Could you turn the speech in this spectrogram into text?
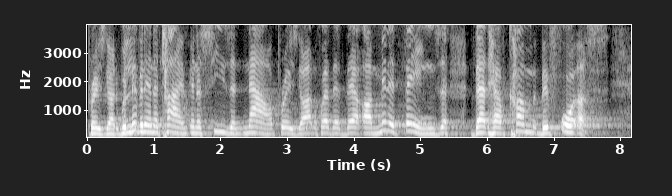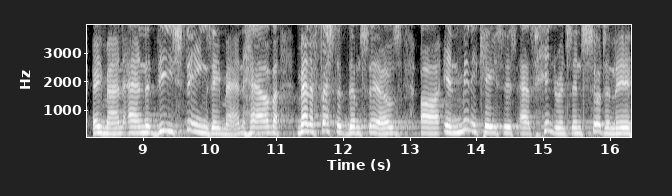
Praise God. We're living in a time, in a season now, praise God, where there are many things that have come before us. Amen. And these things, amen, have manifested themselves uh, in many cases as hindrance and certainly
